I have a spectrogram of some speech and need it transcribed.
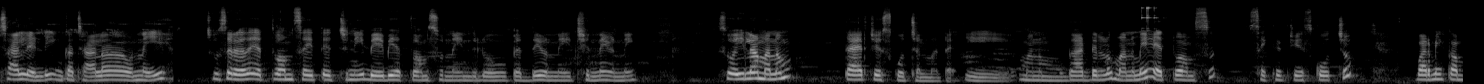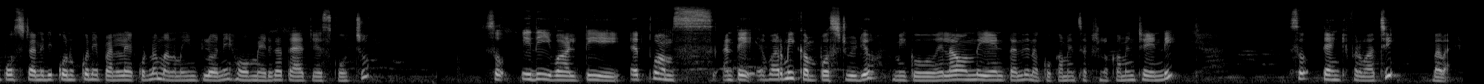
చాలండి ఇంకా చాలా ఉన్నాయి. చూసారు కదా ఎత్వామ్స్ అయితే వచ్చినాయి బేబీ ఎత్వామ్స్ ఉన్నాయి ఇందులో పెద్దవి ఉన్నాయి చిన్నవి ఉన్నాయి. సో ఇలా మనం తయారు చేసుకోవచ్చు అనమాట ఈ మనం గార్డెన్లో మనమే ఎత్వామ్స్ సెక్రెట్ చేసుకోవచ్చు. వర్మీ కంపోస్ట్ అనేది కొనుక్కునే పని లేకుండా మనం ఇంట్లోనే హోమ్ మేడ్గా తయారు చేసుకోవచ్చు. సో ఇది ఇవాళ ఎర్త్వామ్స్ అంటే వర్మీ కంపోస్ట్ వీడియో. మీకు ఎలా ఉంది ఏంటంటే నాకు కామెంట్ సెక్షన్లో కామెంట్ చేయండి. So thank you for watching. Bye.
